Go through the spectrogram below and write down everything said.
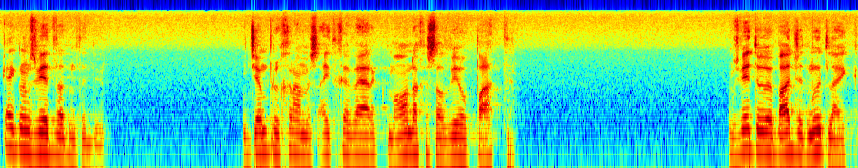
Kyk ons weet wat om te doen. Die gymprogram is uitgewerk, maandag is al weer op pad. Ons weet hoe 'n budget moet lyk. Like.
